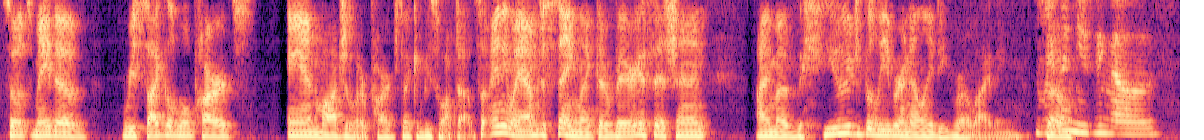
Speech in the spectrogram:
So it's made of recyclable parts and modular parts that can be swapped out. So anyway, I'm just saying like they're very efficient. I'm a huge believer in LED grow lighting. We've been using those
